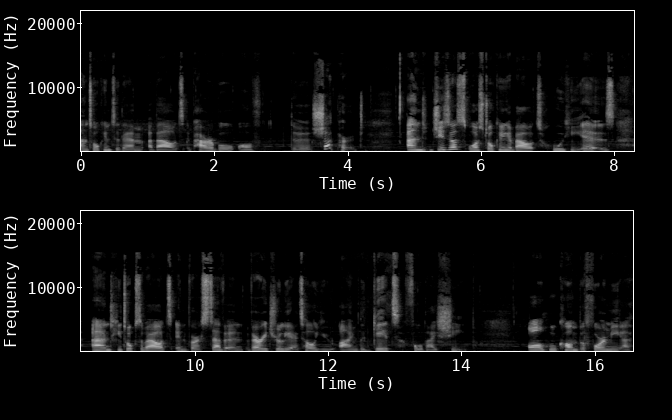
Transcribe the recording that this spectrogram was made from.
and talking to them about a parable of the shepherd. And Jesus was talking about who he is. And he talks about in verse 7 Very truly I tell you, I'm the gate for my sheep. All who come before me are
